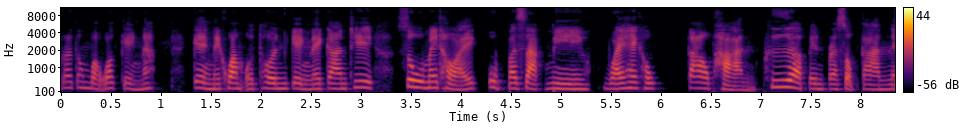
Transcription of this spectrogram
เราต้องบอกว่าเก่งนะ เก่งในความอดทนเก่งในการที่สู้ไม่ถอยอุปสรรคมีไว้ให้เขา ก้าวผ่านเพื่อเป็นประสบการณ์ใน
